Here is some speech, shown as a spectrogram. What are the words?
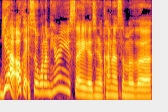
Yeah. Okay. So, what I'm hearing you say is, you know, kind of some of the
